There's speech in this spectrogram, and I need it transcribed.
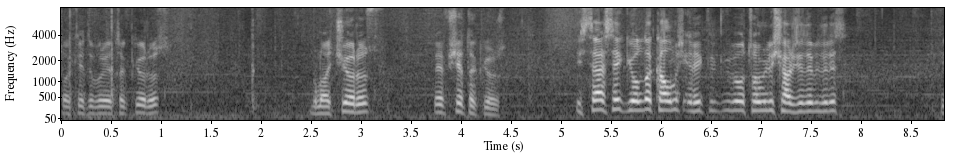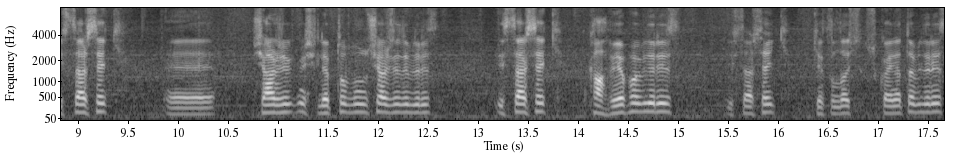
soketi buraya takıyoruz. Bunu açıyoruz ve fişe takıyoruz. İstersek yolda kalmış elektrikli bir otomobili şarj edebiliriz. İstersek e, şarj bitmiş laptopumuzu şarj edebiliriz. İstersek kahve yapabiliriz. İstersek kettle'da su kaynatabiliriz.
